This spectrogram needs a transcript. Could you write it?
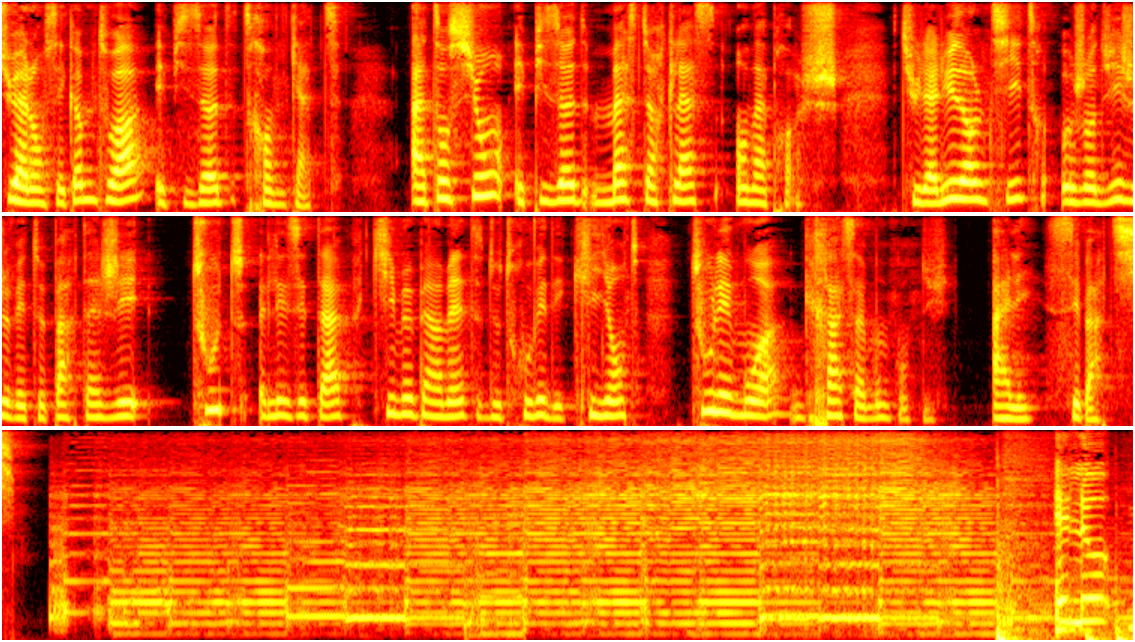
Tu as lancé comme toi, épisode 34. Attention, épisode masterclass en approche. Tu l'as lu dans le titre, aujourd'hui je vais te partager toutes les étapes qui me permettent de trouver des clientes tous les mois grâce à mon contenu. Allez, c'est parti.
